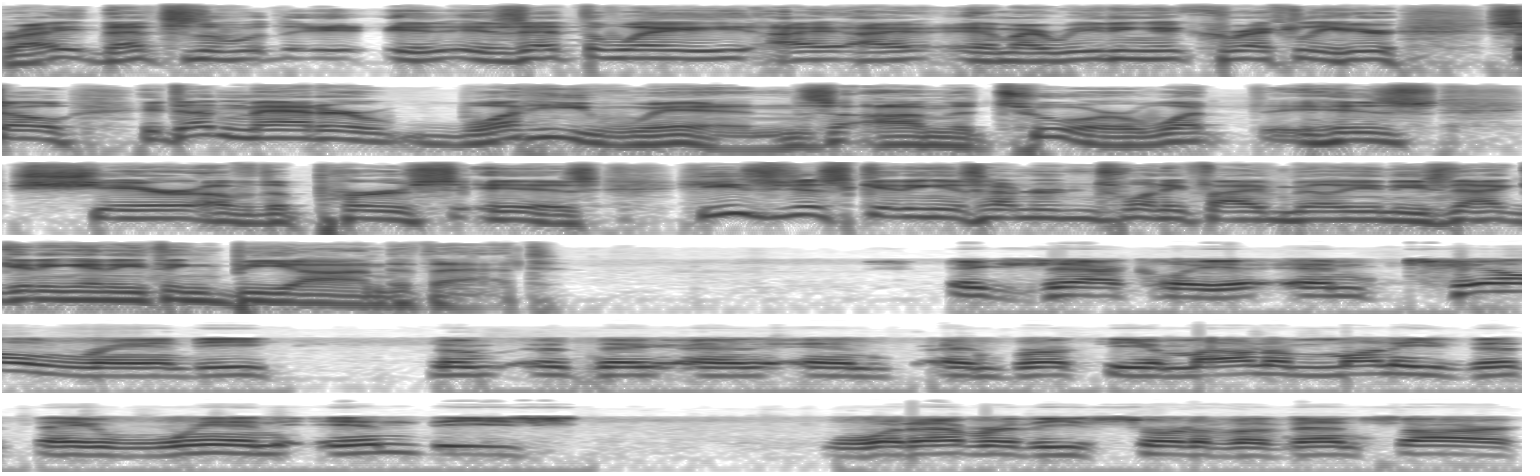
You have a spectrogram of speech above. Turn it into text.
Right? That's the. Is that the way? I, I am I reading it correctly here? So it doesn't matter what he wins on the tour, what his share of the purse is. He's just getting his 125 million. He's not getting anything beyond that. Exactly. Until Randy the, they, and, and and Brooke, the amount of money that they win in these whatever these sort of events are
